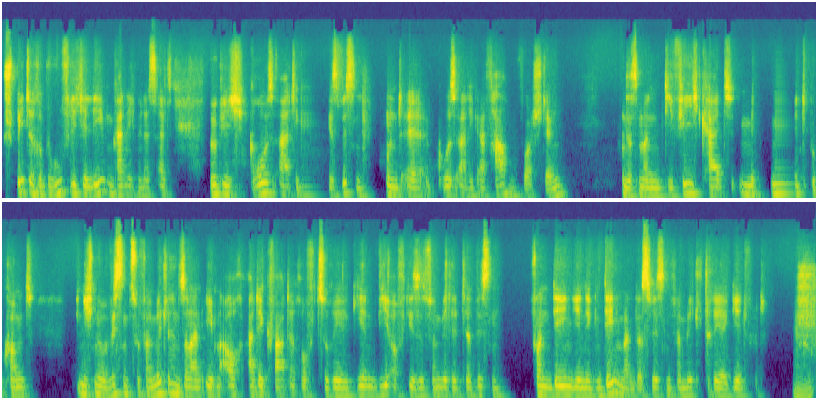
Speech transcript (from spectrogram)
spätere berufliche Leben kann ich mir das als wirklich großartiges Wissen und äh, großartige Erfahrung vorstellen. Dass man die Fähigkeit mit, mitbekommt, nicht nur Wissen zu vermitteln, sondern eben auch adäquat darauf zu reagieren, wie auf dieses vermittelte Wissen von denjenigen, denen man das Wissen vermittelt, reagiert wird. Mhm.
